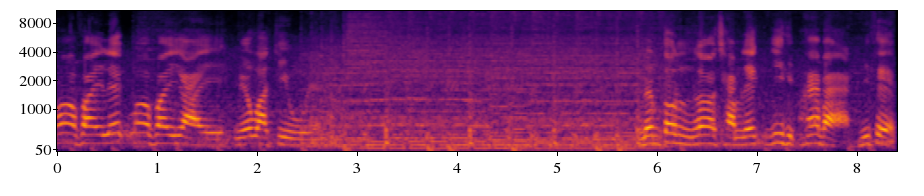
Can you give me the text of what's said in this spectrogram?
หม้อไฟเล็กหม้อไฟใหญ่เนื้อวากิวเนี่ยเริ่มต้นก็ชามเล็ก 25 บาท พิเศษ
